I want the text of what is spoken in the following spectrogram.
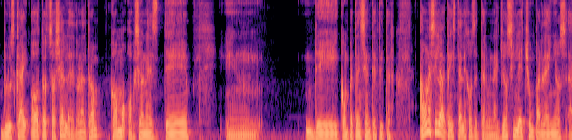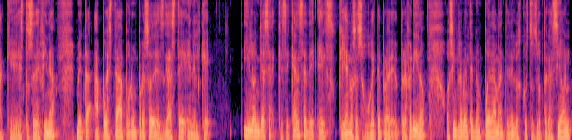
Blue Sky o Social, la de Donald Trump, como opciones de, de competencia entre Twitter. Aún así, la batalla está lejos de terminar. Yo sí le echo un par de años a que esto se defina. Meta apuesta por un proceso de desgaste en el que Elon ya sea que se canse de X, que ya no es su juguete preferido, o simplemente no pueda mantener los costos de operación,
